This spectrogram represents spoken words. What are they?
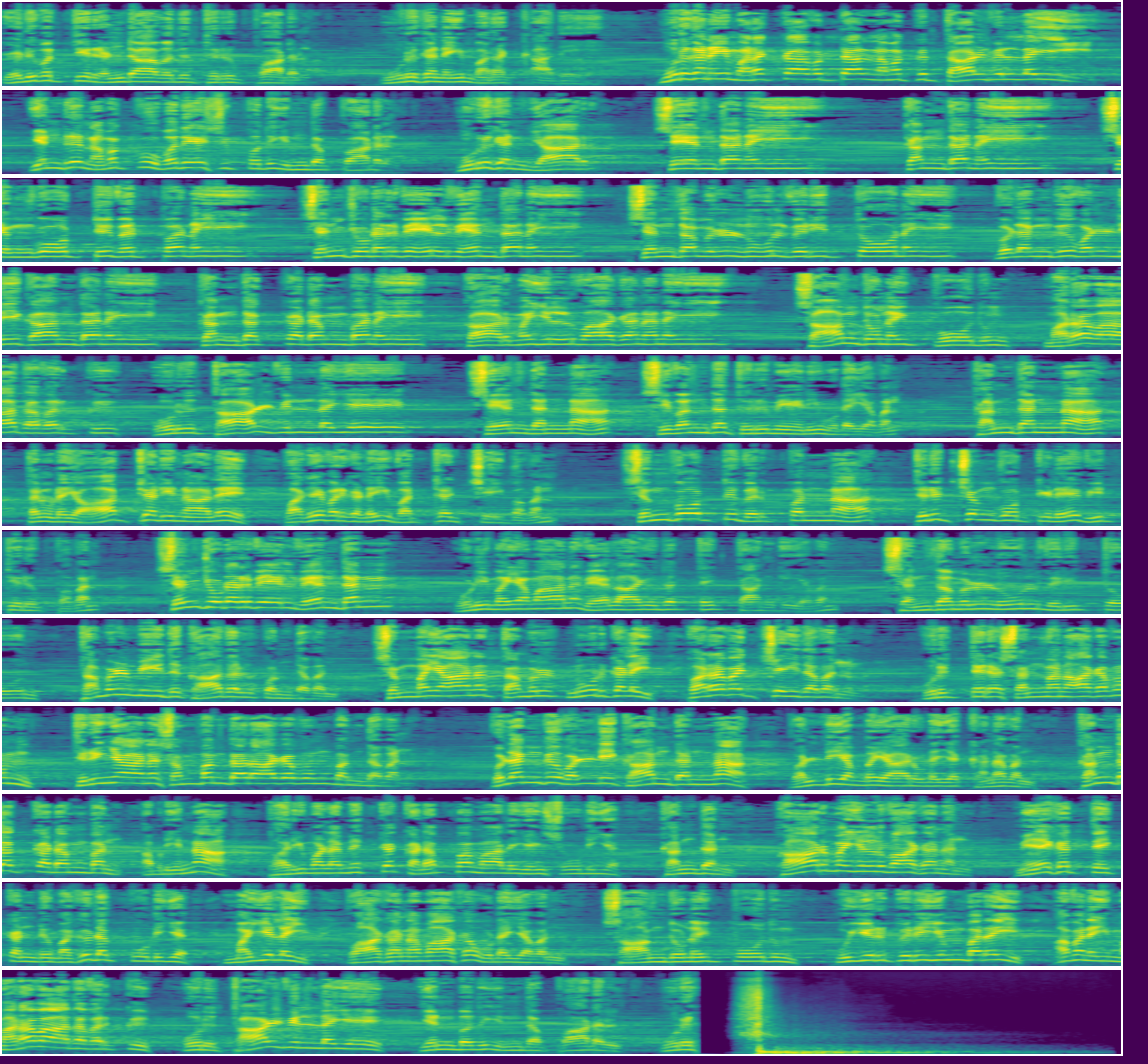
எழுபத்தி இரண்டாவது திருப்பாடல் முருகனை மறக்காதே. முருகனை மறக்காவிட்டால் நமக்கு தாழ்வில்லை என்று நமக்கு உபதேசிப்பது இந்த பாடல். முருகன் யார்? சேந்தனை கந்தனை செங்கோட்டு வெற்பனை செஞ்சுடர்வேல் வேந்தனை செந்தமிழ் நூல் விரித்தோனை விளங்கு வள்ளி காந்தனை கந்தக் கடம்பனை கார்மயில் வாகனனை சாந்துணை போதும் மறவாதவர்க்கு ஒரு தாழ்வில்லையே. சேந்தன்னா சிவந்த திருமேனி உடையவன். கந்தன்னா தன்னுடைய ஆற்றலினாலே பகைவர்களை வற்றச் செய்பவன். செங்கோட்டு வெற்பன்னா திருச்செங்கோட்டிலே வீற்றிருப்பவன். செஞ்சுடர்வேல் வேந்தன் ஒளிமயமான வேலாயுதத்தை தாங்கியவன். செந்தமிழ் நூல் விரித்தோன் தமிழ் மீது காதல் கொண்டவன். செம்மையான தமிழ் நூல்களை பரவச் செய்தவன். உருத்திர சன்மனாகவும் திருஞான சம்பந்தராகவும் வந்தவன். விலங்கு வள்ளி காந்தன்னா வள்ளி அம்மையாருடைய கணவன். கந்த கடம்பன் அப்படின்னா பரிமளமிக்க கடப்ப மாலையை சூடிய கந்தன். கார்மயில் வாகனன். மேகத்தைக் கண்டு மகிழக்கூடிய மயிலை வாகனமாக உடையவன். சாந்துணை போதும் உயிர் பிரியும் வரை அவனை மறவாதவர்க்கு ஒரு தாழ்வில்லையே என்பது இந்த பாடல். முருக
